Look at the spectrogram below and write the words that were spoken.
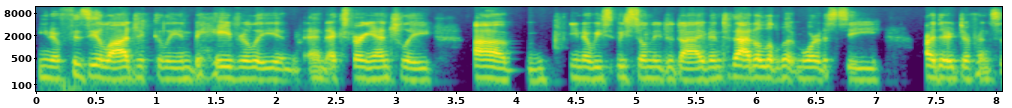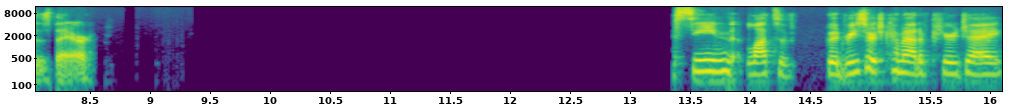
you know, physiologically and behaviorally and, and experientially, um, you know, we, we still need to dive into that a little bit more to see are there differences there. Seen lots of good research come out of PeerJ.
